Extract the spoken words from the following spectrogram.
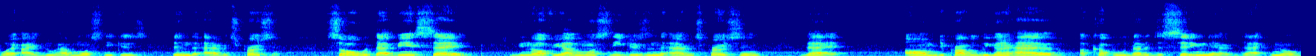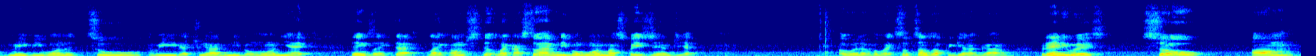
but I do have more sneakers than the average person. So with that being said, you know if you have more sneakers than the average person, that um, you're probably gonna have a couple that are just sitting there that you know maybe one or two, three that you haven't even worn yet, things like that. Like I'm still like I still haven't even worn my Space Jams yet, or whatever. Like sometimes I forget I got them. But anyways, so um,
